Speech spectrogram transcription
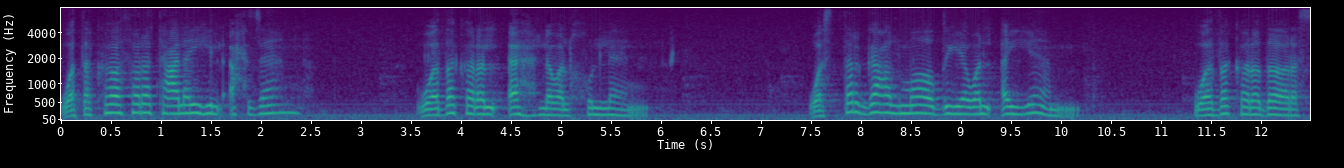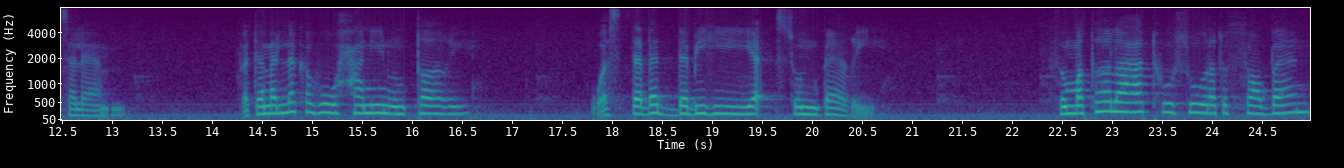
وتكاثرت عليه الأحزان وذكر الأهل والخلان. واسترجع الماضي والأيام وذكر دار السلام. فتملكه حنين طاغي واستبد به يأس باغي. ثم طالعته صورة الثعبان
